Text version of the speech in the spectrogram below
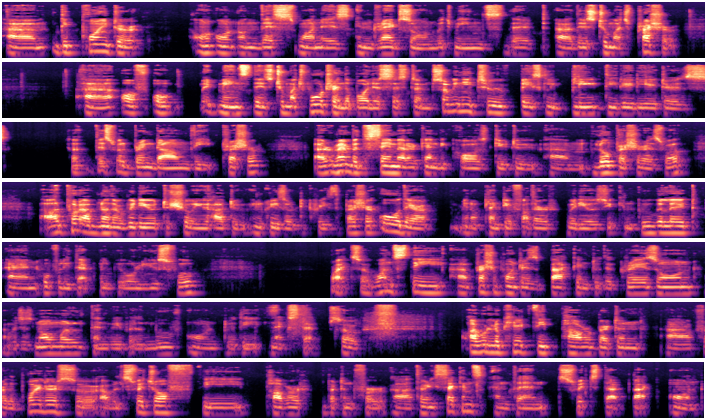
um, the pointer on, on, on this one is in red zone, which means that uh, there's too much pressure uh, of, of it means there's too much water in the boiler system. So we need to basically bleed the radiators. So this will bring down the pressure. Uh, remember, the same error can be caused due to um, low pressure as well. I'll put up another video to show you how to increase or decrease the pressure. Or there are you know plenty of other videos you can Google it, and hopefully that will be all useful. Right, so once the uh, pressure pointer is back into the gray zone, uh, which is normal, then we will move on to the next step. So I will locate the power button uh, for the boiler. So I will switch off the power button for uh, 30 seconds and then switch that back on.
